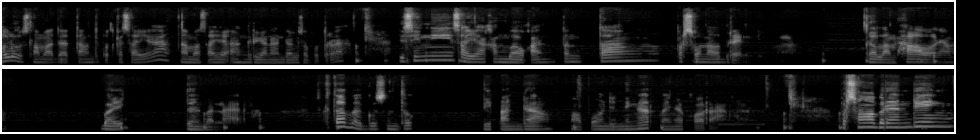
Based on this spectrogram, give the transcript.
Halo, selamat datang di podcast saya. Nama saya Anggriananda Wisaputra. Di sini saya akan membawakan tentang personal branding dalam hal yang baik dan benar. Serta bagus untuk dipandang maupun didengar banyak orang. Personal branding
